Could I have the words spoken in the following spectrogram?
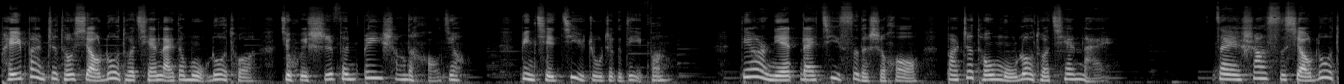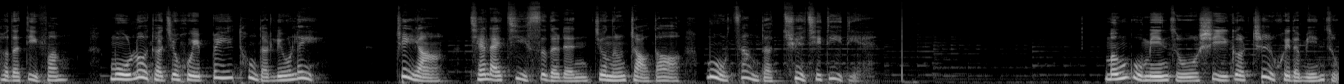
陪伴这头小骆驼前来的母骆驼就会十分悲伤的嚎叫。并且记住这个地方，第二年来祭祀的时候，把这头母骆驼牵来，在杀死小骆驼的地方，母骆驼就会悲痛的流泪，这样前来祭祀的人就能找到墓葬的确切地点。蒙古民族是一个智慧的民族，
